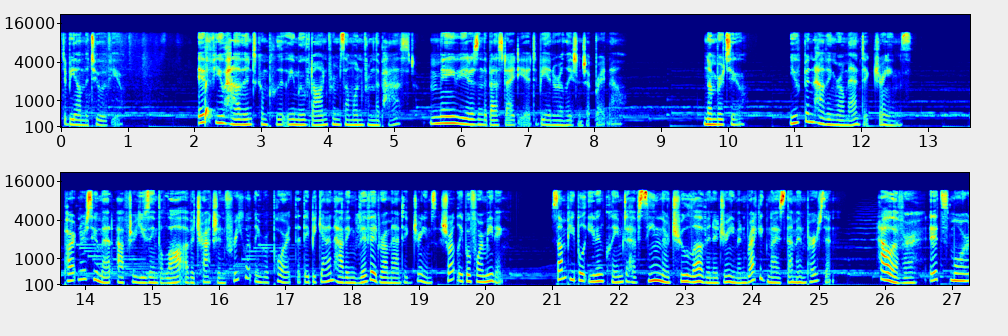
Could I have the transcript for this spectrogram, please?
to be on the two of you. If you haven't completely moved on from someone from the past, maybe it isn't the best idea to be in a relationship right now. Number two, you've been having romantic dreams. Partners who met after using the law of attraction frequently report that they began having vivid romantic dreams shortly before meeting. Some people even claim to have seen their true love in a dream and recognized them in person. However, it's more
